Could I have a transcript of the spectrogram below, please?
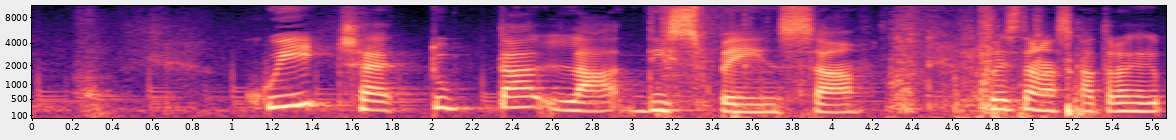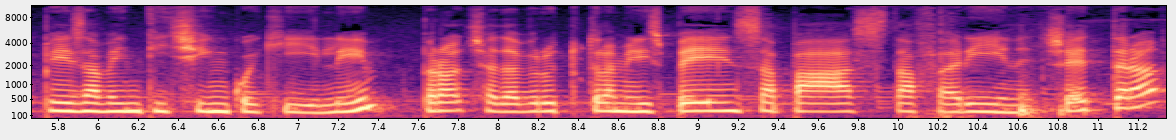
Qui c'è tutta la dispensa. Questa è una scatola che pesa 25 kg però c'è davvero tutta la mia dispensa pasta, farina eccetera.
